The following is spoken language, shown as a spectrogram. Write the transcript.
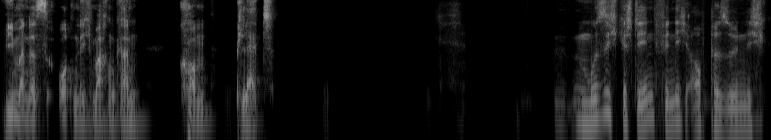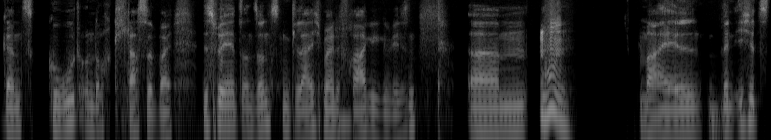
wie man das ordentlich machen kann, komplett. Muss ich gestehen, finde ich auch persönlich ganz gut und auch klasse, weil das wäre jetzt ansonsten gleich meine Frage gewesen. Ähm, weil, wenn ich jetzt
